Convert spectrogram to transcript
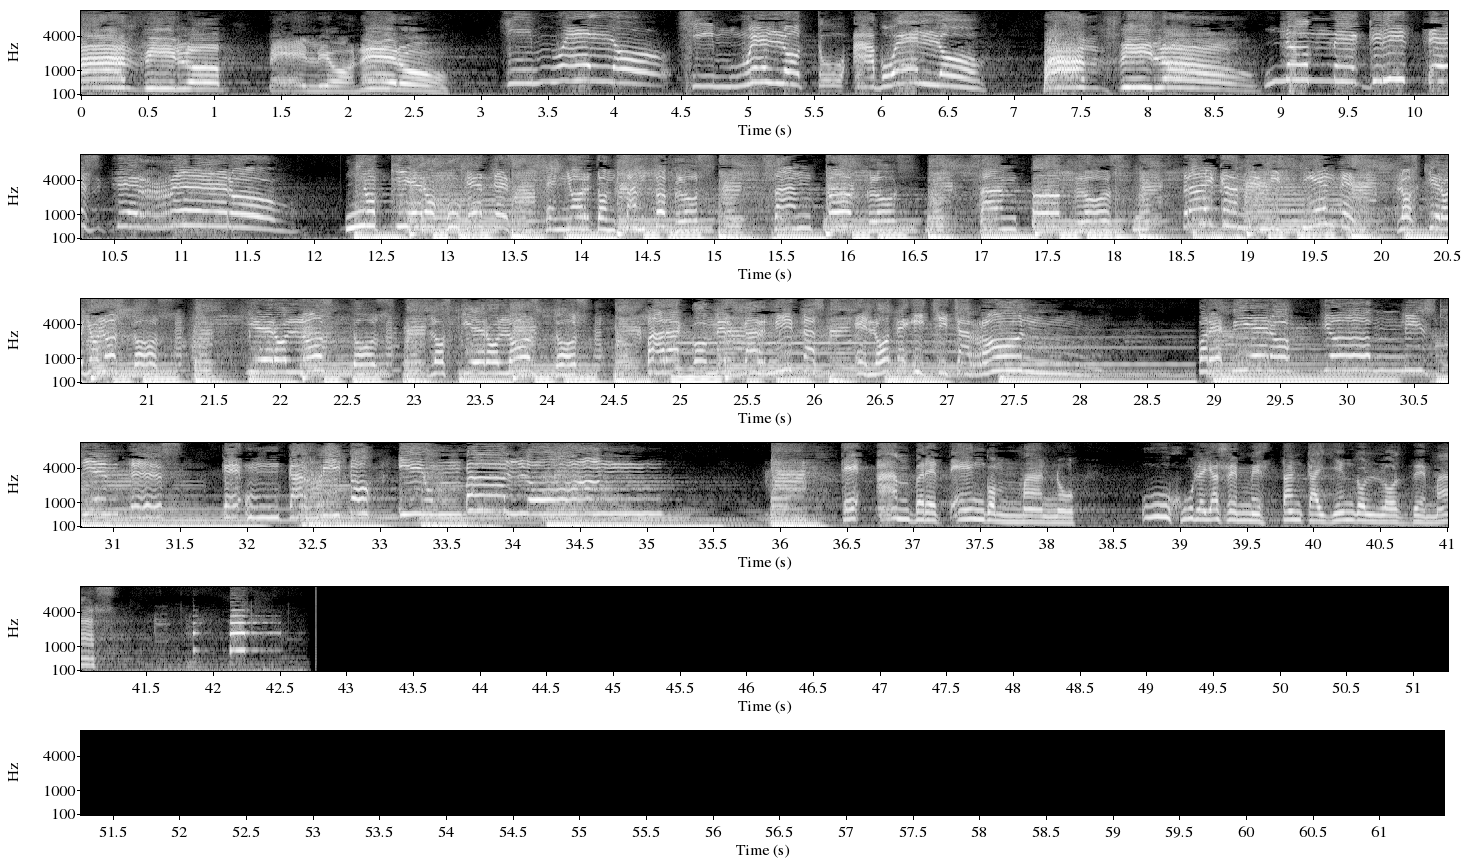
Ávilo peleonero. Simuelo, Simuelo, tu abuelo. Pánfilo. No. mano. Uh, jura, ya se me están cayendo los demás.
